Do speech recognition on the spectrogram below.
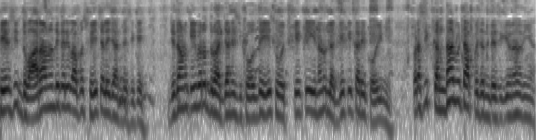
ਫਿਰ ਅਸੀਂ ਦੁਬਾਰਾ ਉਹਨਾਂ ਦੇ ਘਰੇ ਵਾਪਸ ਫੇਰ ਚਲੇ ਜਾਂਦੇ ਸੀਗੇ। ਜਿੱਦਾਂ ਹੁਣ ਕਈ ਵਾਰ ਉਹ ਦਰਵਾਜ਼ਾ ਨਹੀਂ ਸੀ ਖੋਲਦੇ ਇਹ ਸੋਚ ਕੇ ਕਿ ਇਹਨਾਂ ਨੂੰ ਲੱਗੇ ਕਿ ਘਰੇ ਕੋਈ ਨਹੀਂ। ਪਰ ਅਸੀਂ ਕੰਧਾਂ ਵੀ ਟੱਪ ਜਾਂਦੇ ਸੀਗੇ ਉਹਨਾਂ ਦੀਆਂ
